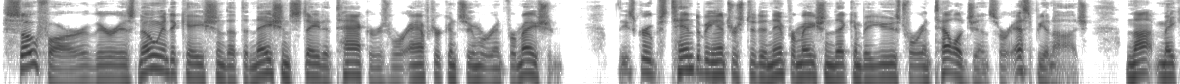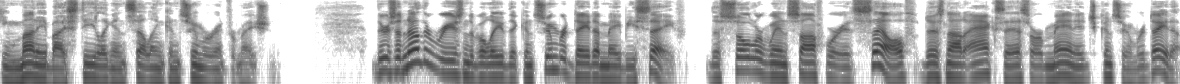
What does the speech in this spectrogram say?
So far, there is no indication that the nation state attackers were after consumer information. These groups tend to be interested in information that can be used for intelligence or espionage, not making money by stealing and selling consumer information. There's another reason to believe that consumer data may be safe. The SolarWinds software itself does not access or manage consumer data.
